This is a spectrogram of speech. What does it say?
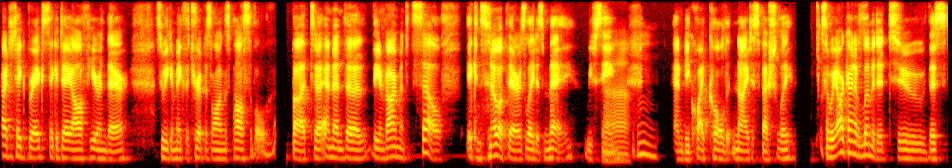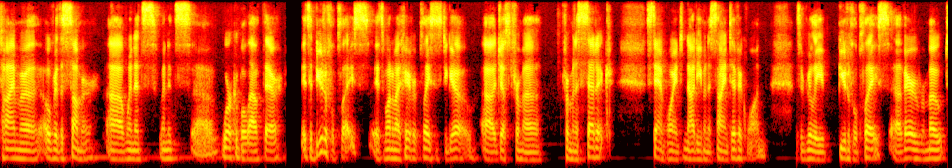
try to take breaks, take a day off here and there, so we can make the trip as long as possible. But uh, and then the the environment itself, it can snow up there as late as May. We've seen. Mm. and be quite cold at night, especially. So we are kind of limited to this time uh, over the summer uh, when it's when it's uh, workable out there. It's a beautiful place. It's one of my favorite places to go, uh, just from a from an aesthetic standpoint, not even a scientific one. It's a really beautiful place, uh, very remote,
